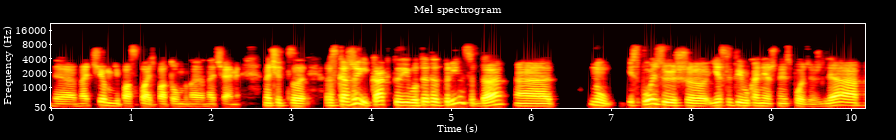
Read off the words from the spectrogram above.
да, над чем не поспать потом на, ночами. Значит, расскажи, как ты вот этот принцип, да, э, ну, используешь, если ты его, конечно, используешь, для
